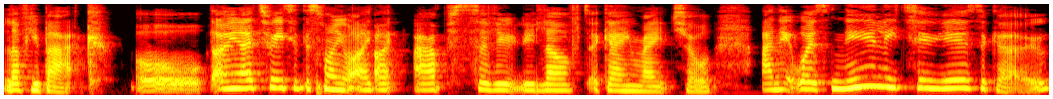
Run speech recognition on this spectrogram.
love you back. Oh, I mean, I tweeted this morning. I, I, absolutely loved again, Rachel. And it was nearly two years ago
